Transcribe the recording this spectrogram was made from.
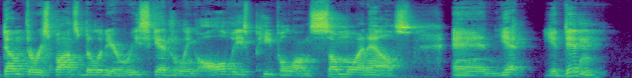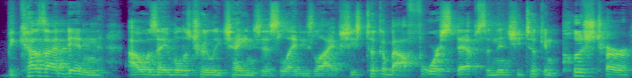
dumped the responsibility of rescheduling all these people on someone else. And yet you didn't because I didn't, I was able to truly change this lady's life. She took about four steps and then she took and pushed her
